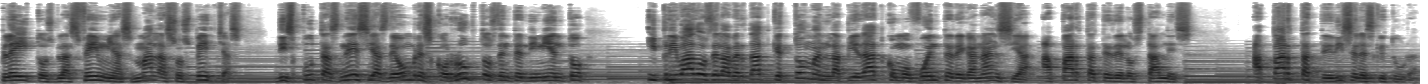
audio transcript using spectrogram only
pleitos, blasfemias, malas sospechas, disputas necias de hombres corruptos de entendimiento y privados de la verdad que toman la piedad como fuente de ganancia. Apártate de los tales. Apártate, dice la escritura.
